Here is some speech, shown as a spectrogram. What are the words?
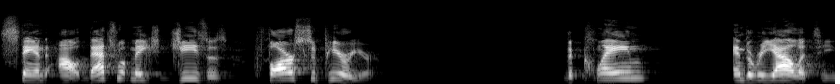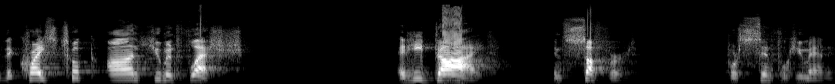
stand out. That's what makes Jesus far superior. The claim and the reality that Christ took on human flesh and he died and suffered for sinful humanity.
